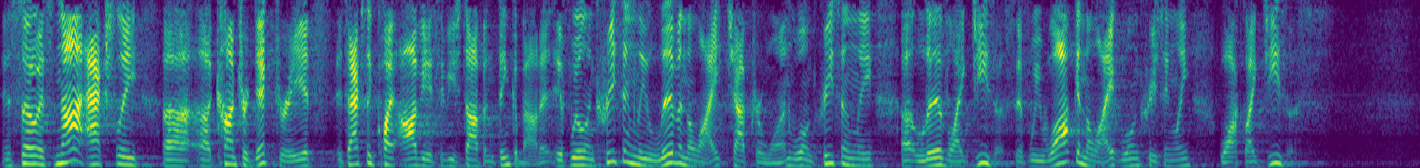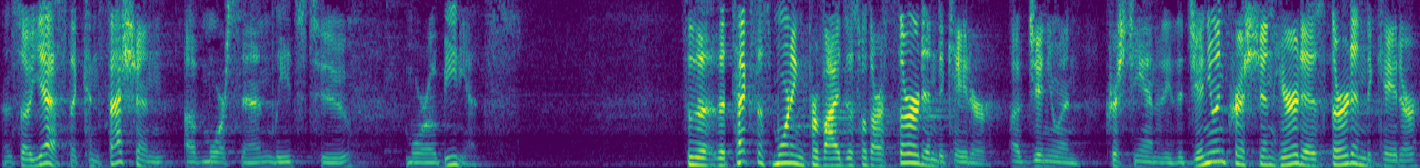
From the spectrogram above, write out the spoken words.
And so it's not actually uh, uh, contradictory. It's, it's actually quite obvious if you stop and think about it. If we'll increasingly live in the light, chapter one, we'll increasingly uh, live like Jesus. If we walk in the light, we'll increasingly walk like Jesus. And so, yes, the confession of more sin leads to more obedience. So, the, the text this morning provides us with our third indicator of genuine Christianity. The genuine Christian, here it is, third indicator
